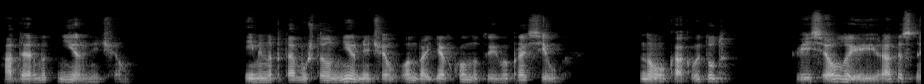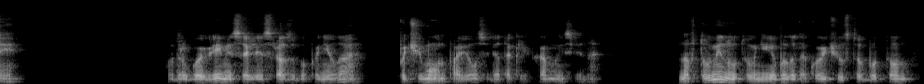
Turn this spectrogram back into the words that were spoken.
А Дермот нервничал. Именно потому, что он нервничал, он, войдя в комнату, и вопросил. «Ну, как вы тут? Веселые и радостные?» В другое время Селли сразу бы поняла, почему он повел себя так легкомысленно. Но в ту минуту у нее было такое чувство, будто он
